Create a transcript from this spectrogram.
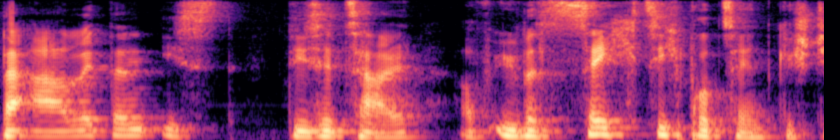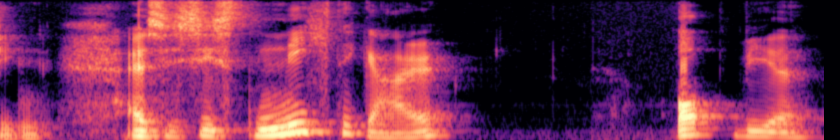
Bei Arbeitern ist diese Zahl auf über 60 Prozent gestiegen. Also es ist nicht egal, ob wir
